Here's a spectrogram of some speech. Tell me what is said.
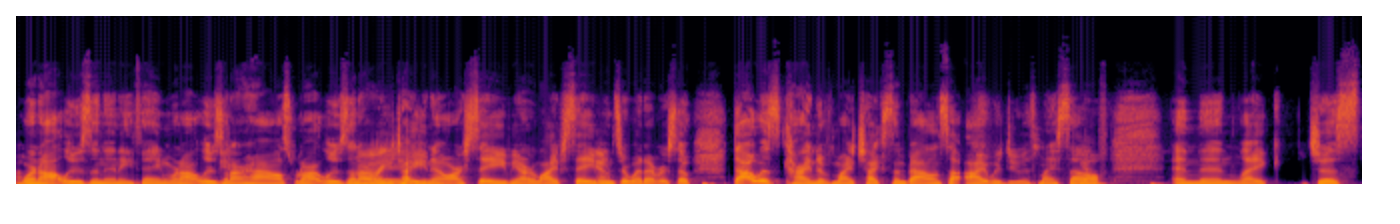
We're not losing anything. We're not losing our house. We're not losing our Right. reti- you know, our saving, our life savings or whatever. So that was kind of my checks and balance that I would do with myself. And then like just,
